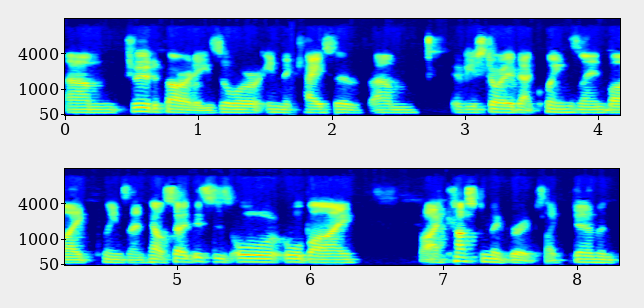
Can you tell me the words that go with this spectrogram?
um, food authorities, or in the case of um, of your story about Queensland by Queensland Health. So this is all all by by customer groups like German,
